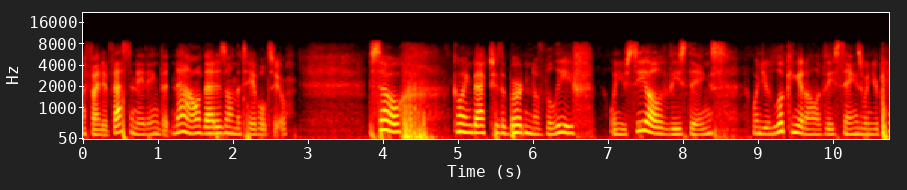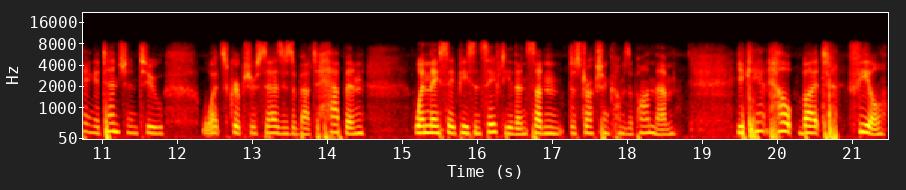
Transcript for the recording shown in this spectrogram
I find it fascinating that now that is on the table too. So, going back to the burden of belief, when you see all of these things, when you're looking at all of these things, when you're paying attention to what Scripture says is about to happen, when they say peace and safety, then sudden destruction comes upon them. You can't help but feel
